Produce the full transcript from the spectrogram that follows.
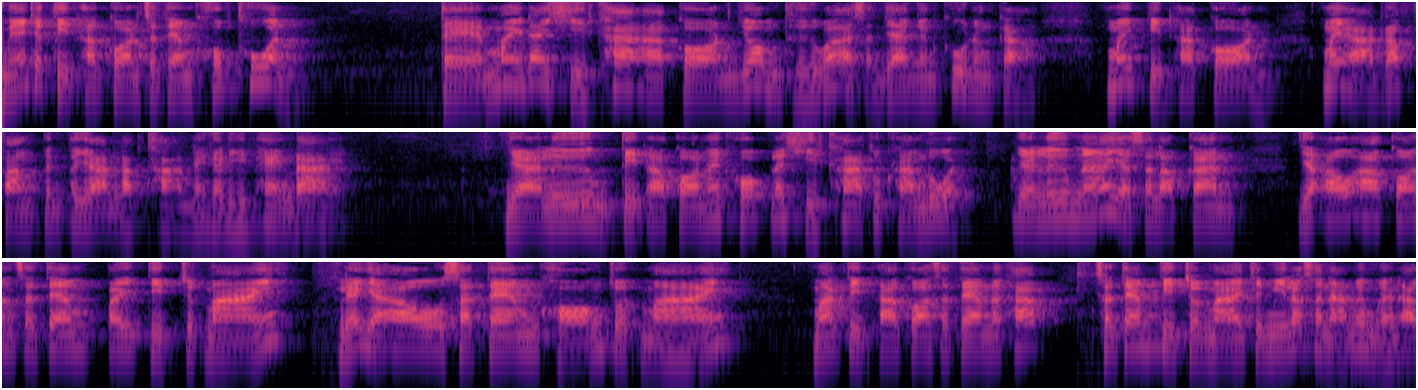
แม้จะติดอากรสแตมครบถ้วน แต่ไม่ได้ขีดค่าอากรย่อมถือว่าสัญญาเงินกู้ดังกล่าว ไม่ปิดอากรไม่อาจรับฟังเป็นพยานหลักฐานในคดีแพ่งได้ อย่าลืมติดอากรให้ครบและขีดค่าทุกครั้งด้วย อย่าลืมนะ อย่าสลับกัน อย่าเอาอากรสแตมไปติดจดหมาย และอย่าเอาสแตมของจดหมาย มาติดอากรสแตมนะครับสแตมติดจดหมายจะมีลักษณะไม่เหมือนอา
